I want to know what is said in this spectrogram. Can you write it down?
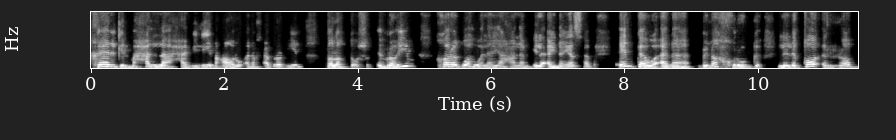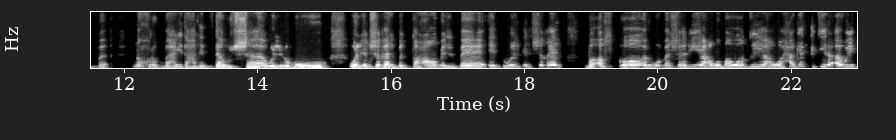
خارج المحلة حاملين عاره أنا في عبرانيين 13 إبراهيم خرج وهو لا يعلم إلى أين يذهب. أنت وأنا بنخرج للقاء الرب نخرج بعيد عن الدوشة والهموم والانشغال بالطعام البائد والانشغال بأفكار ومشاريع ومواضيع وحاجات كتير قوي.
